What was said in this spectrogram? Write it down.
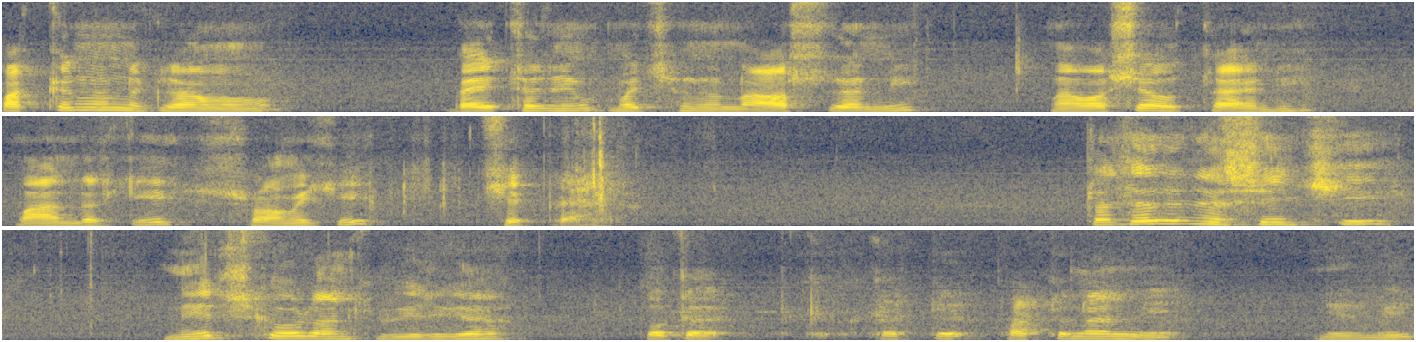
పక్కనున్న గ్రామం బయటని మధ్యనున్న ఆస్తులన్నీ మా వశ అవుతాయని మా అందరికీ స్వామీజీ చెప్పారు. ప్రజలు నివసించి నేర్చుకోవడానికి వీలుగా ఒక కట్ట పట్టణాన్ని నిర్మి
